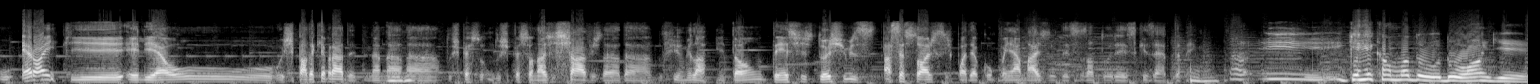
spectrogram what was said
o Herói, que ele é o, o Espada Quebrada, né, na, na- dos, perso- um dos personagens chaves da, da- do filme lá. Então tem esses dois filmes acessórios que vocês podem acompanhar mais desses atores aí, se quiser também. Ah, E, e quem reclamou do, do Wong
